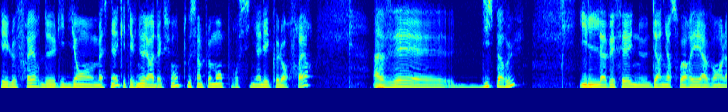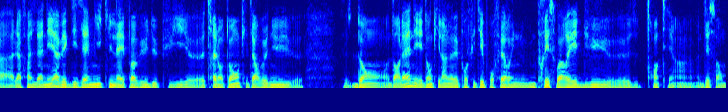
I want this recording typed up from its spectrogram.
et le frère de Lydian Massenet qui étaient venus à la rédaction tout simplement pour signaler que leur frère, avait disparu. Il avait fait une dernière soirée avant la, fin de l'année avec des amis qu'il n'avait pas vus depuis euh, très longtemps, qui étaient revenus euh, dans, dans l'Aisne, et donc il en avait profité pour faire une, pré-soirée du 31 euh, décembre.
